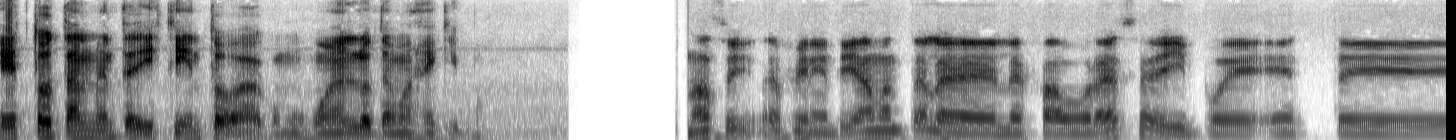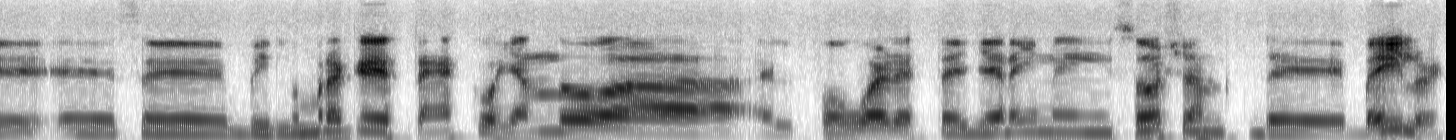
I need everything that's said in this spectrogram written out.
es totalmente distinto a como juegan los demás equipos. No, sí, definitivamente le, favorece y pues este eh, se vislumbra que estén escogiendo a el forward este Jeremy Sochan de Baylor.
